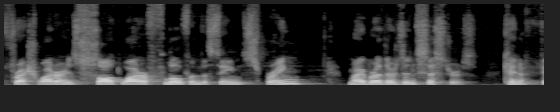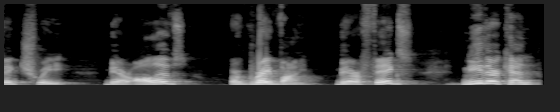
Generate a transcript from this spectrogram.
fresh water and salt water flow from the same spring? My brothers and sisters, can a fig tree bear olives or grapevine bear figs? Neither can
